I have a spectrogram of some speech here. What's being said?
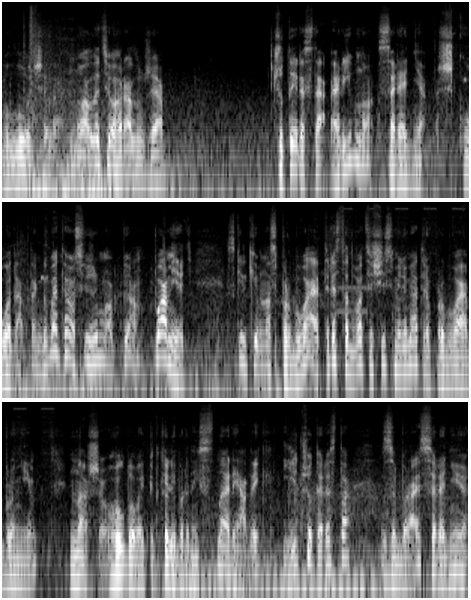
влучили. Ну, але цього разу вже 400 рівно середня шкода. Так, давайте освіжимо пам'ять. Скільки в нас пробуває? 326 мм пробуває броні, наш голдовий підкаліберний снарядик, і 400 забирає середньої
